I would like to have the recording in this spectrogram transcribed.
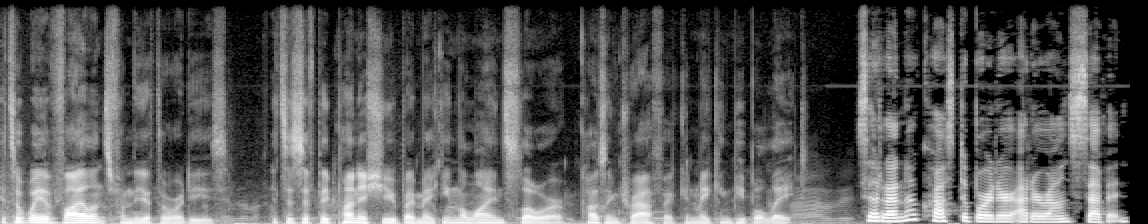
It's a way of violence from the authorities. It's as if they punish you by making the line slower, causing traffic, and making people late. Serrano crossed the border at around 7,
